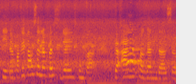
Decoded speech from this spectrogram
stick. Pakita ko sa labas guys kung ka gaano kaganda. So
